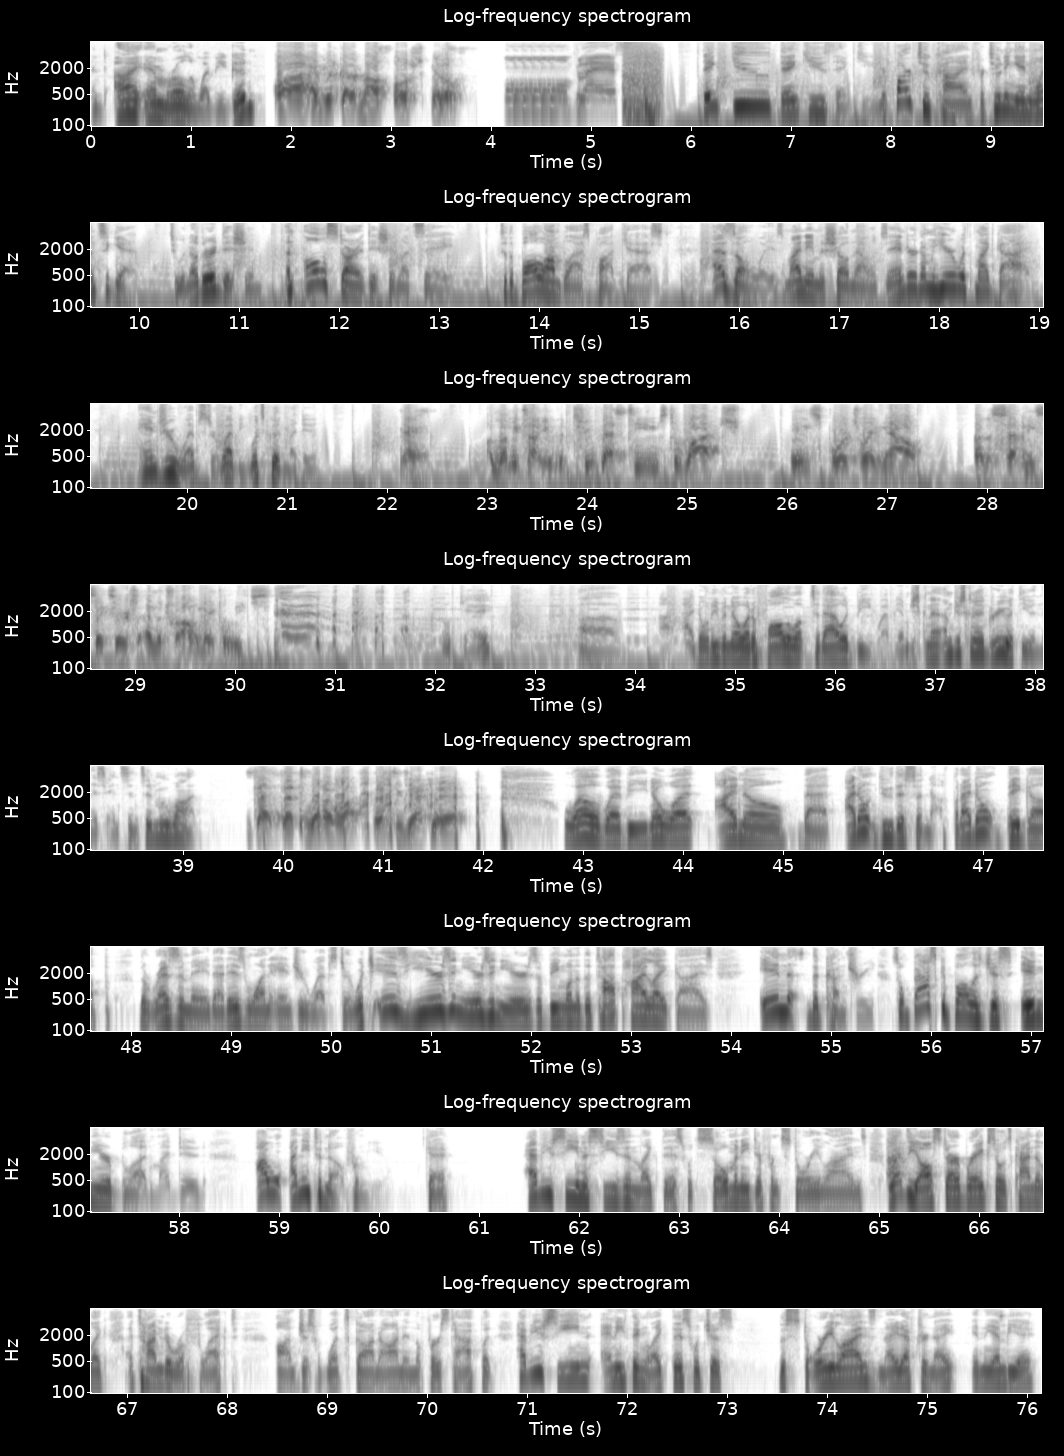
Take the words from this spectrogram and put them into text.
And I am rolling, Webby. You good? Wow, I just got a mouthful of Skittles. On blast. Thank you, thank you, thank you. You're far too kind for tuning in once again to another edition, an all star edition, let's say, to the Ball on Blast podcast. As always, my name is Sheldon Alexander, and I'm here with my guy, Andrew Webster. Webby, what's good, my dude? Man, let me tell you, the two best teams to watch in sports right now are the 76ers and the Toronto Maple Leafs. Okay. Uh, I- I don't even know what a follow up to that would be, Webby. I'm just gonna I'm just gonna agree with you in this instance and move on. That that's what I want. That's exactly it. Well, Webby, you know what? I know that I don't do this enough, but I don't big up the resume that is one Andrew Webster, which is years and years and years of being one of the top highlight guys in the country. So basketball is just in your blood, my dude. I w- I need to know from you, okay? Have you seen a season like this with so many different storylines? We're at the All Star break, so it's kind of like a time to reflect on just what's gone on in the first half. But have you seen anything like this with just the storylines night after night in the NBA?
